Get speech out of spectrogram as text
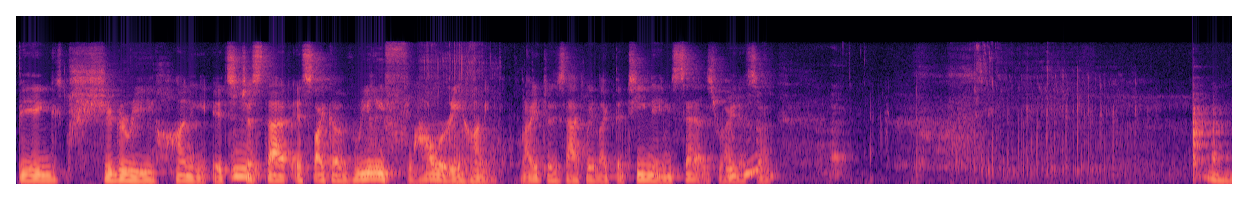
big sugary honey. It's just that it's like a really flowery honey right? Exactly like the tea name says right? It's a Mm.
